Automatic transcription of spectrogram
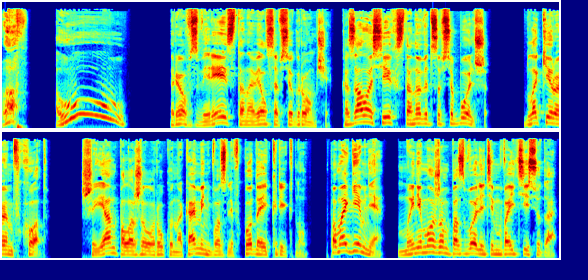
Оф! у Рев зверей становился все громче. Казалось, их становится все больше. Блокируем вход. Шиян положил руку на камень возле входа и крикнул. «Помоги мне! Мы не можем позволить им войти сюда.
